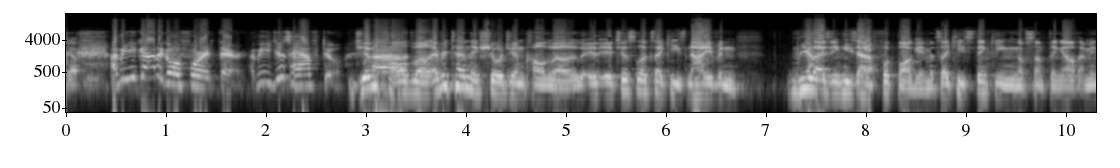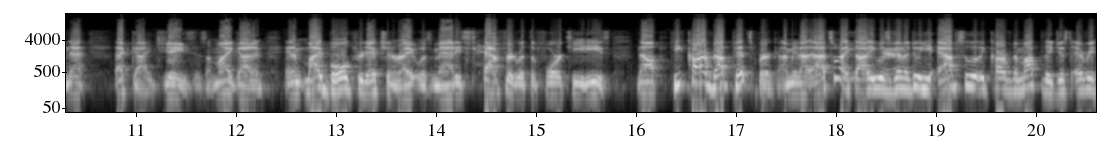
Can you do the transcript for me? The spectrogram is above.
Yep. I mean, you got to go for it there. I mean, you just have to. Jim Uh, Caldwell. Every time they show Jim Caldwell, it, it just looks like he's not even realizing he's at a football game. It's like he's thinking of something else. I mean that that guy, Jesus, my God! And, and my bold prediction, right, was Matty Stafford with the four TDs. Now he carved up Pittsburgh. I mean that's what I thought he was Yeah. going to do. He absolutely carved them up. They just every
